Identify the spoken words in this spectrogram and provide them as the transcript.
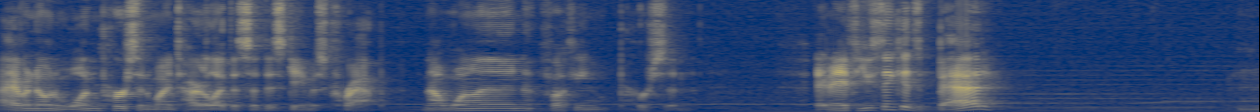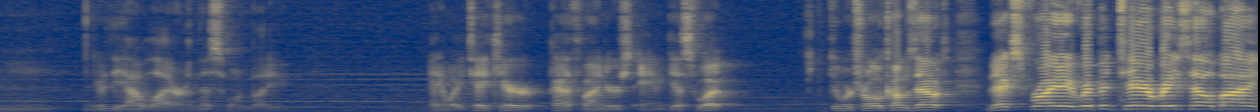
I haven't known one person in my entire life that said this game is crap. Not one fucking person. And if you think it's bad, you're the outlier in this one, buddy. Anyway, take care, Pathfinders, and guess what? Doom Eternal comes out next Friday. Rip and tear, raise hell, bye!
